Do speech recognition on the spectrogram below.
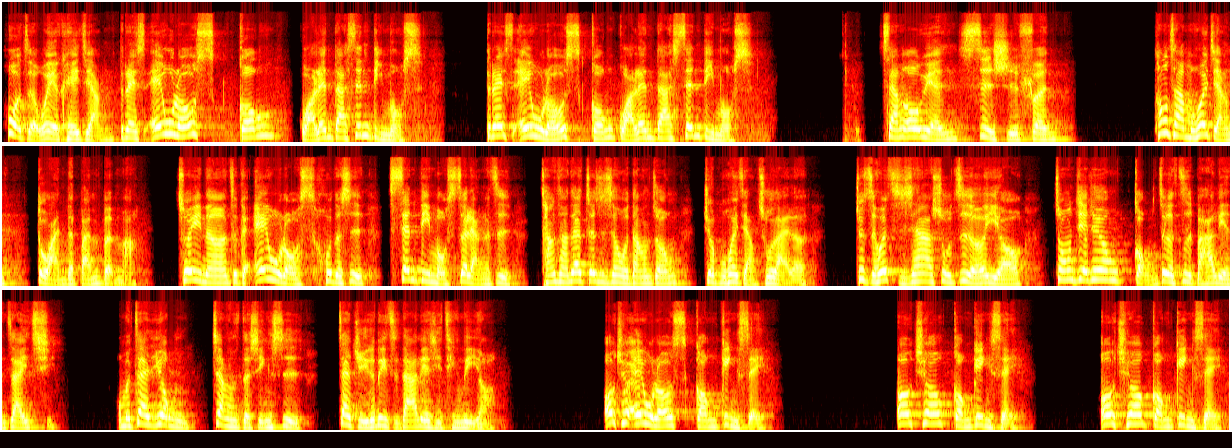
或者我也可以讲 tres euros con cuarenta centimos。Tres euros con cuarenta centimos，三欧元四十分。通常我们会讲短的版本嘛，所以呢，这个 euros 或者是 sandimos 这两个字，常常在真实生活当中就不会讲出来了，就只会只剩下数字而已哦。中间就用拱这个字把它连在一起。我们再用这样子的形式，再举一个例子，大家练习听力哦。Ocho euros con quince。Ocho con quince，ocho con quince，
